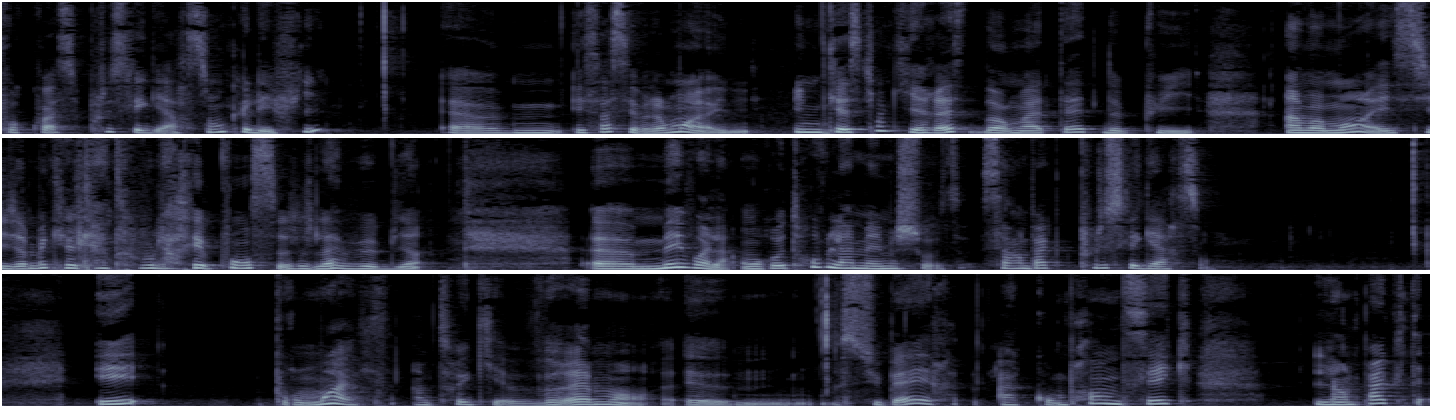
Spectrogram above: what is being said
pourquoi c'est plus les garçons que les filles. et ça, c'est vraiment une question qui reste dans ma tête depuis un moment. Et si jamais quelqu'un trouve la réponse, je la veux bien. mais voilà, on retrouve la même chose. Ça impacte plus les garçons. Et pour moi, un truc qui est vraiment super à comprendre, c'est que l'impact,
